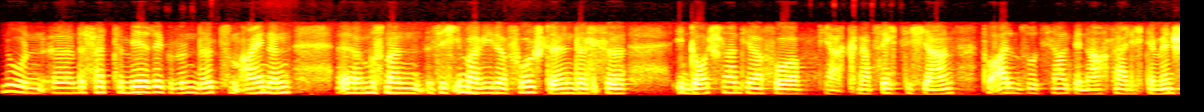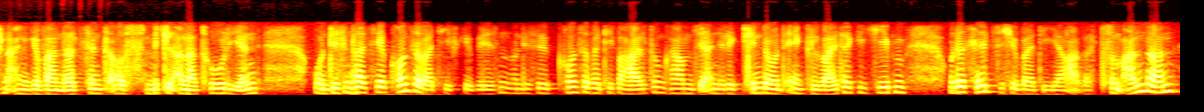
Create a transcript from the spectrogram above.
Nun, äh, das hat mehrere Gründe. Zum einen äh, muss man sich immer wieder vorstellen, dass äh, in Deutschland ja vor ja, knapp 60 Jahren vor allem sozial benachteiligte Menschen eingewandert sind aus Mittelanatolien und die sind halt sehr konservativ gewesen und diese konservative Haltung haben sie an ihre Kinder und Enkel weitergegeben und das hält sich über die Jahre. Zum anderen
